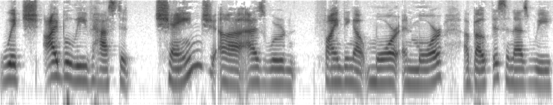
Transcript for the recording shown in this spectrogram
which I believe has to change uh, as we're finding out more and more about this, and as we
